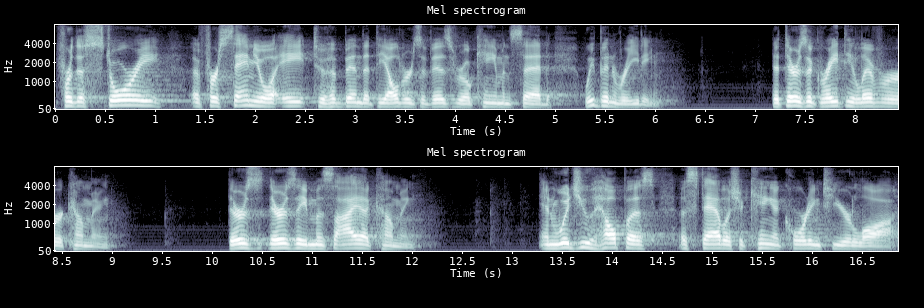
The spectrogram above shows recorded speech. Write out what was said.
for the story Uh, for Samuel 8 to have been that the elders of Israel came and said, We've been reading that there's a great deliverer coming, there's, there's a Messiah coming. And would you help us establish a king according to your law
